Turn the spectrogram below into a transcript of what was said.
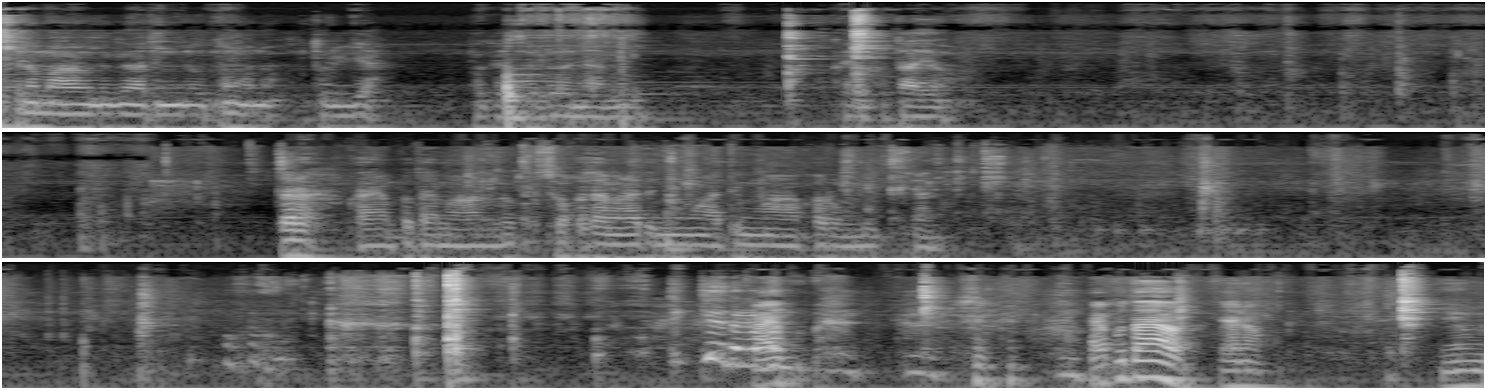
ito na mga naging ating lutong ano, tulya. Pagkasaluan namin. Kaya po tayo. Tara, kaya po tayo mga lunok. So kasama natin yung ating mga karumit yan. Kaya, kaya po tayo. Yan o. Yung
